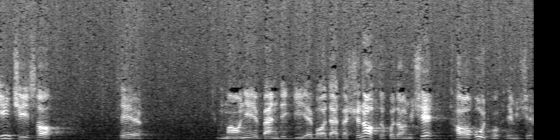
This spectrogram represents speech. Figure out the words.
این چیزها که مانع بندگی عبادت و شناخت خدا میشه تاغوت گفته میشه.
